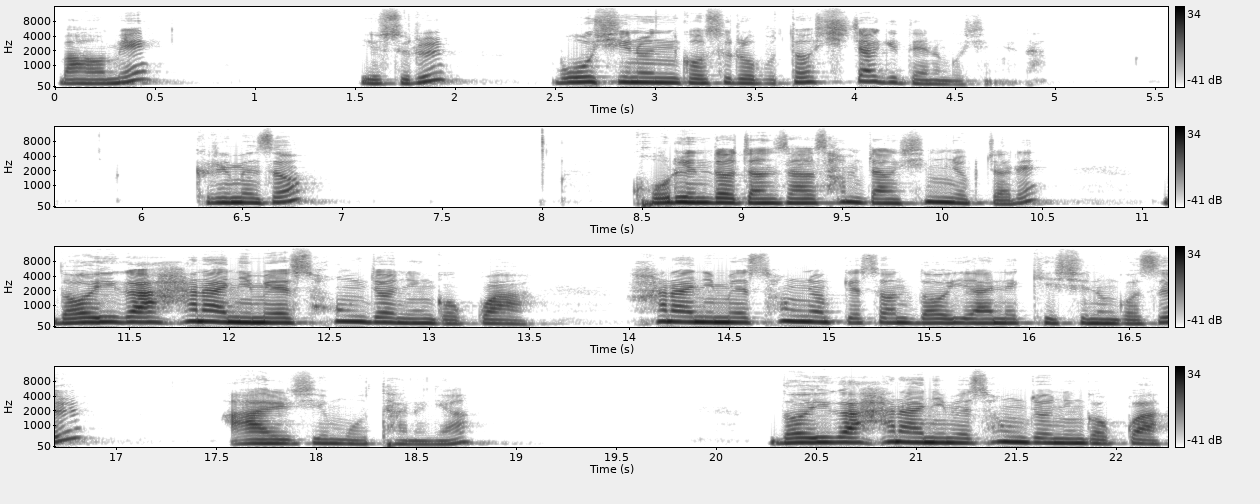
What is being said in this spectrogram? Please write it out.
마음에 예수를 모시는 것으로부터 시작이 되는 것입니다. 그러면서 고린도전서 3장 16절에 너희가 하나님의 성전인 것과 하나님의 성령께서 너희 안에 계시는 것을 알지 못하느냐? 너희가 하나님의 성전인 것과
